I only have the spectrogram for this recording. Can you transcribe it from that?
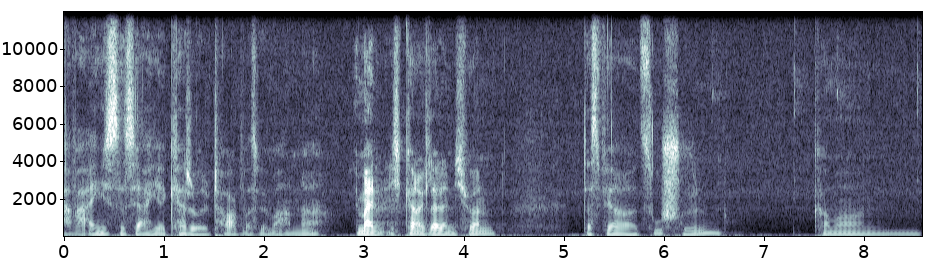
ja, aber eigentlich ist das ja hier Casual Talk, was wir machen, ne? Ich meine, ich kann euch leider nicht hören. Das wäre zu schön. Kann man.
